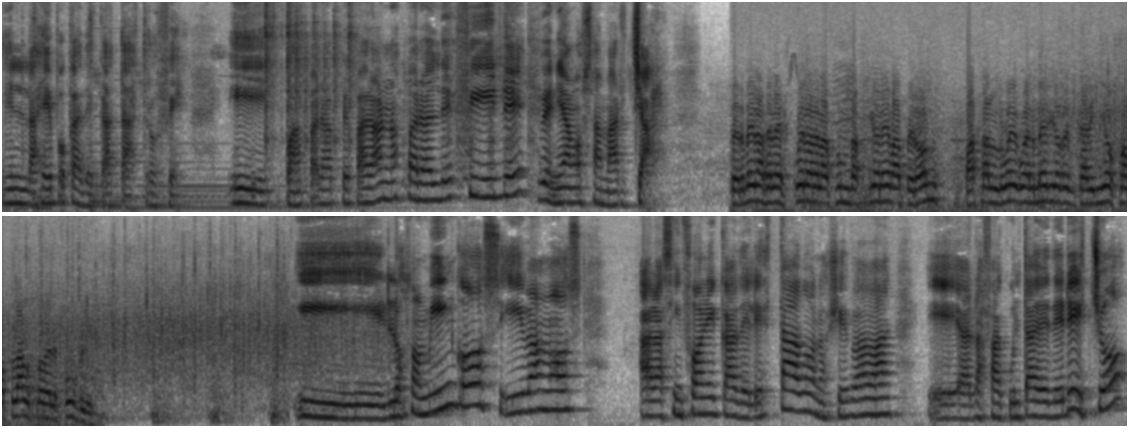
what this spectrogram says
en las épocas de catástrofe y para prepararnos para el desfile veníamos a marchar. Enfermeras de la escuela de la Fundación Eva Perón pasan luego en medio del cariñoso aplauso del público. Y los domingos íbamos a la Sinfónica del Estado, nos llevaban eh, a la Facultad de Derecho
